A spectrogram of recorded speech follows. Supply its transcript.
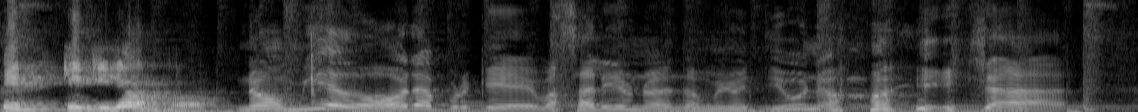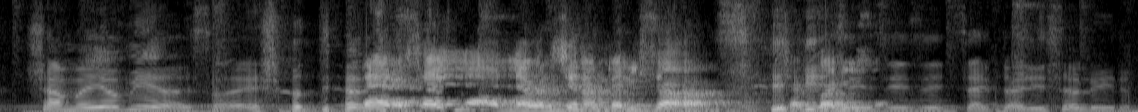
¿Qué, qué quilombo? No, miedo ahora porque va a salir uno en 2021 y ya, ya me dio miedo eso, ¿eh? Yo te Claro, sale la, la versión actualizada. Sí, Se actualiza. sí, sí, se actualizó el virus.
